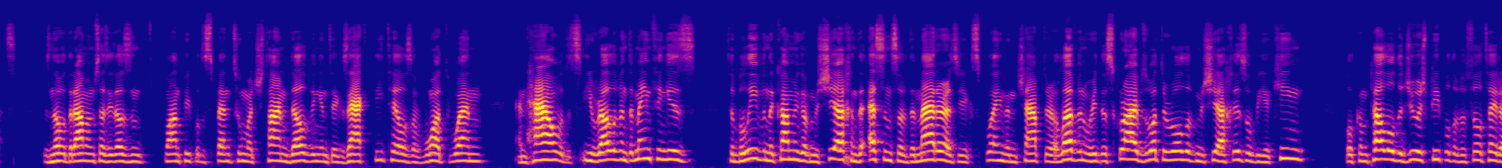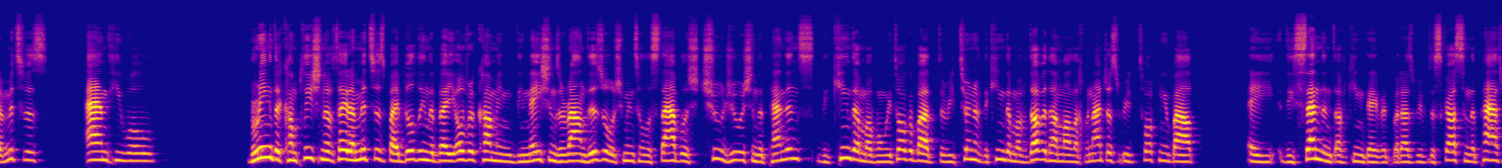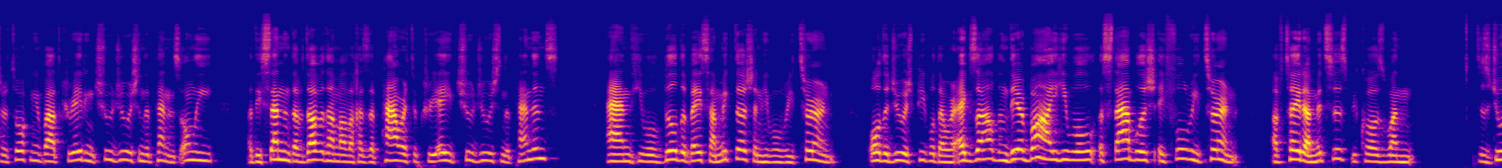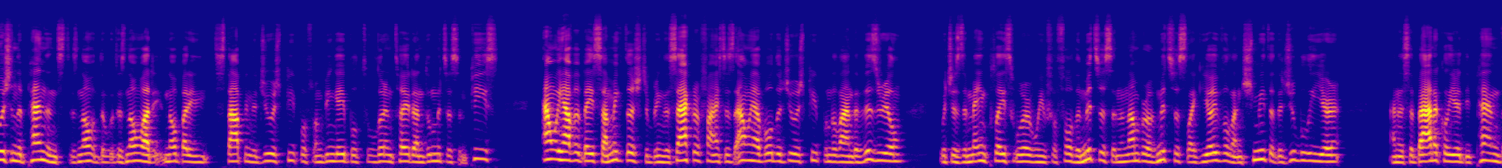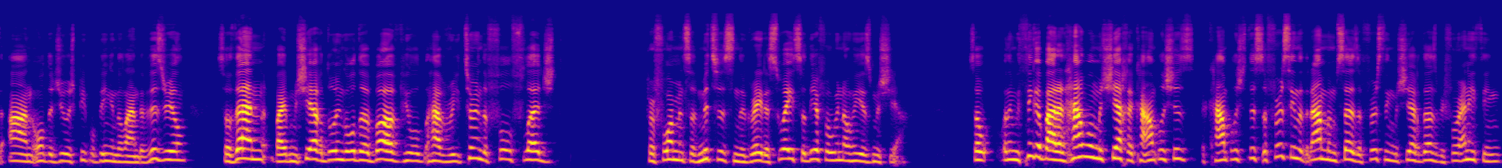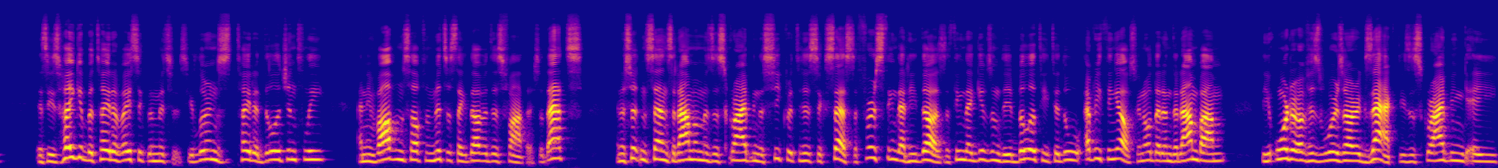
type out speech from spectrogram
There's no, the Rambam says he doesn't want people to spend too much time delving into exact details of what, when, and how. It's irrelevant. The main thing is to believe in the coming of Mashiach and the essence of the matter, as he explained in chapter 11, where he describes what the role of Mashiach is. Will be a king, will compel all the Jewish people to fulfill Torah mitzvahs, and he will bring the completion of Torah mitzvahs by building the Bay, overcoming the nations around Israel, which means he'll establish true Jewish independence. The kingdom of, when we talk about the return of the kingdom of David HaMelech, we're not just we're talking about a descendant of King David, but as we've discussed in the past, we're talking about creating true Jewish independence. Only a descendant of David HaMelech has the power to create true Jewish independence, and he will build the Beis HaMikdash and he will return all the Jewish people that were exiled, and thereby he will establish a full return of Torah mitzvahs, because when there's Jewish independence, there's no there's nobody nobody stopping the Jewish people from being able to learn Torah and do mitzvahs in peace. And we have a Beis Hamikdash to bring the sacrifices, and we have all the Jewish people in the land of Israel, which is the main place where we fulfill the mitzvahs, and a number of mitzvahs like Yovel and Shemitah, the Jubilee year, and the sabbatical year depend on all the Jewish people being in the land of Israel. So then, by Mashiach doing all the above, he will have returned the full fledged performance of mitzvahs in the greatest way. So therefore, we know he is Mashiach. So when we think about it, how will Mashiach accomplishes accomplish this? The first thing that the Rambam says, the first thing Mashiach does before anything, is he's hoige b'Torah v'esik b'mitzvahs. He learns Torah diligently and involves himself in mitzvahs like David, his father. So that's in a certain sense, Rambam is describing the secret to his success. The first thing that he does, the thing that gives him the ability to do everything else. We know that in the Rambam, the order of his words are exact. He's describing a,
